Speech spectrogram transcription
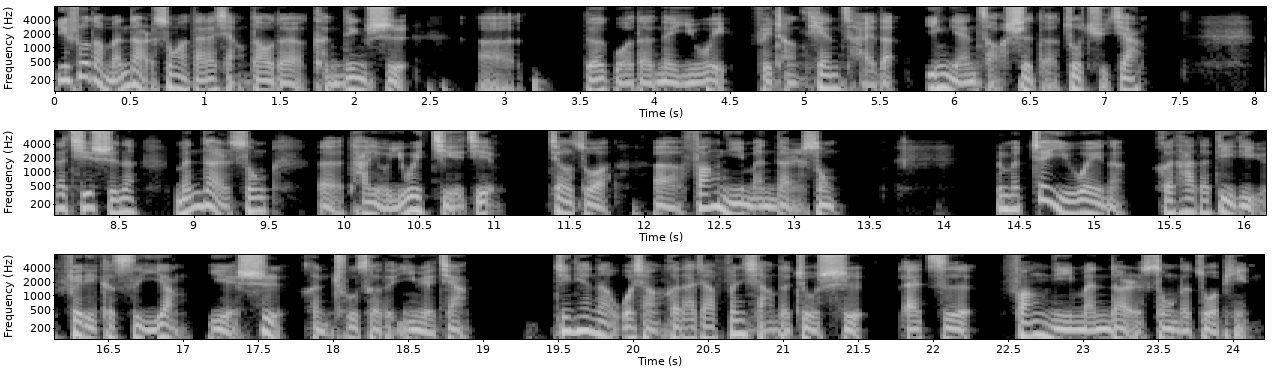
一说到门德尔松啊，大家想到的肯定是呃德国的那一位非常天才的英年早逝的作曲家。那其实呢，门德尔松呃他有一位姐姐叫做呃方尼门德尔松。那么这一位呢，和他的弟弟费利克斯一样，也是很出色的音乐家。今天呢，我想和大家分享的就是来自方尼门德尔松的作品。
